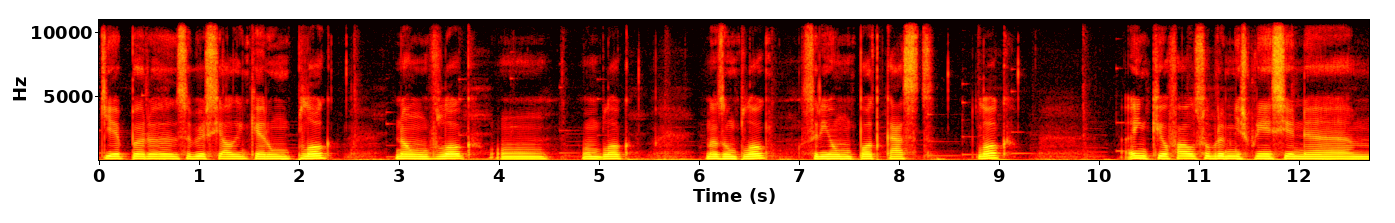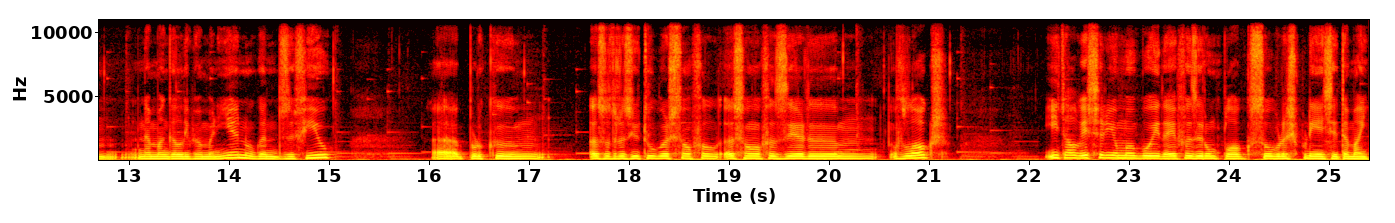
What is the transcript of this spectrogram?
que é para saber se alguém quer um blog, não um vlog, um, um blog, mas um blog, seria um podcast blog, em que eu falo sobre a minha experiência na, na Manga Mania, no grande desafio, uh, porque as outras youtubers são, são a fazer um, vlogs e talvez seria uma boa ideia fazer um blog sobre a experiência também.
